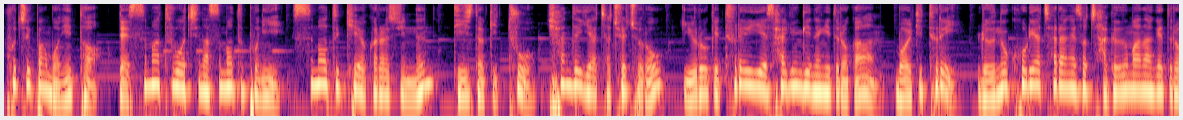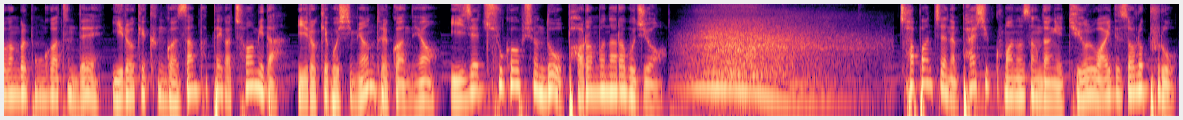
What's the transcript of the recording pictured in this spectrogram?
후측방 모니터. 내 스마트워치나 스마트폰이 스마트키 역할을 할 수 있는 디지털 키 2 현대기아차 최초로 이렇게 트레이에 살균 기능이 들어간 멀티 트레이 르노 코리아 차량에서 자그만하게 들어간 걸 본 것 같은데 이렇게 큰 건 산타페가 처음이다. 이렇게 보시면 될 것 같네요. 이제 추가 옵션도 바로 한번 알아보죠 첫 번째는 89만원 상당의 듀얼 와이드 썰루프로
